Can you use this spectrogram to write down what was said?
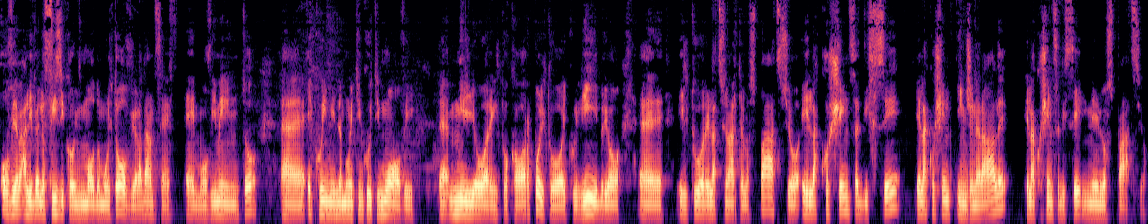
ovvio, a livello fisico in modo molto ovvio, la danza è, è movimento eh, e quindi nel momento in cui ti muovi eh, migliori il tuo corpo, il tuo equilibrio, eh, il tuo relazionarti allo spazio e la coscienza di sé e la coscienza in generale e la coscienza di sé nello spazio.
